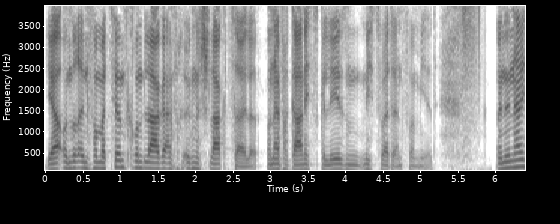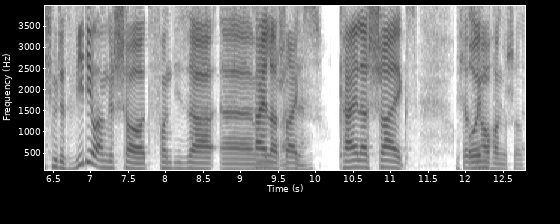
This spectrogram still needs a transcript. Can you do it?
ja, unsere Informationsgrundlage einfach irgendeine Schlagzeile und einfach gar nichts gelesen, nichts weiter informiert. Und dann habe ich mir das Video angeschaut von dieser ähm, Kyla Scheiks. Kyla Scheiks. Ich habe es mir auch angeschaut.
